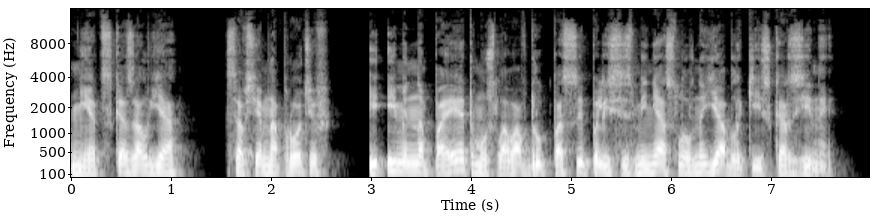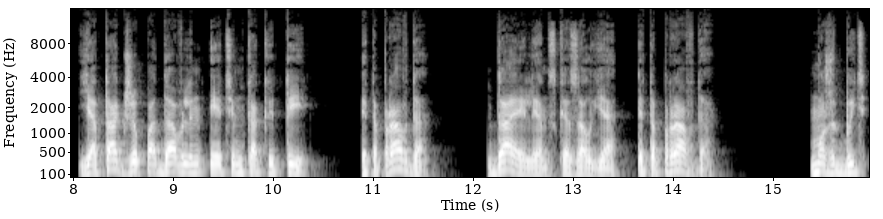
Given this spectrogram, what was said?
«Нет», — сказал я, — «совсем напротив». И именно поэтому слова вдруг посыпались из меня, словно яблоки из корзины. «Я так же подавлен этим, как и ты. Это правда?» «Да, Элен», — сказал я, — «это правда». «Может быть,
